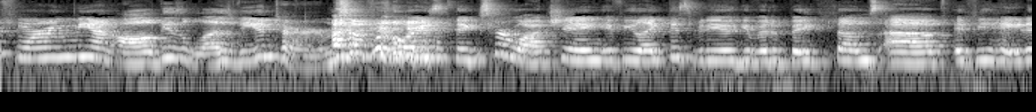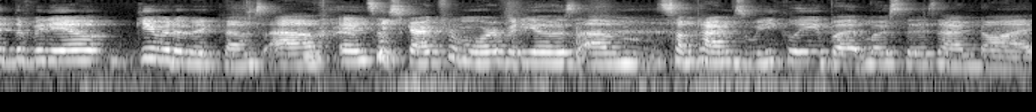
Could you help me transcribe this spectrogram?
informing me on all of these lesbian terms. Of course, thanks for watching. If you like this video, give it a big thumbs up. If you hated the video, give it a big thumbs up. And subscribe for more videos, um, sometimes weekly, but most of the time not.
